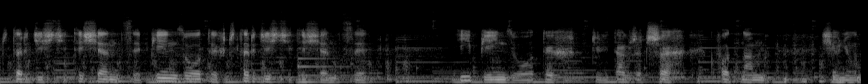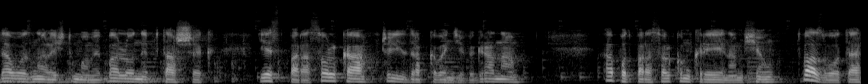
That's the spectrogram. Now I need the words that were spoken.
40 tysięcy, 5 zł, 40 tysięcy i 5 zł, czyli także trzech kwot nam się nie udało znaleźć. Tu mamy balony, ptaszek, jest parasolka, czyli zdrabka będzie wygrana, a pod parasolką kryje nam się 2 zł.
